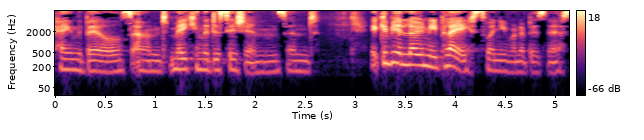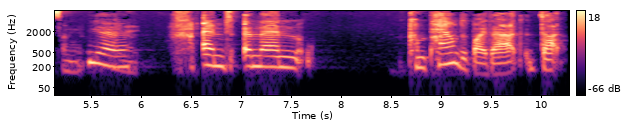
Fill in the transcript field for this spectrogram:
paying the bills, and making the decisions. And it can be a lonely place when you run a business. And, yeah. You know, and and then compounded by that, that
